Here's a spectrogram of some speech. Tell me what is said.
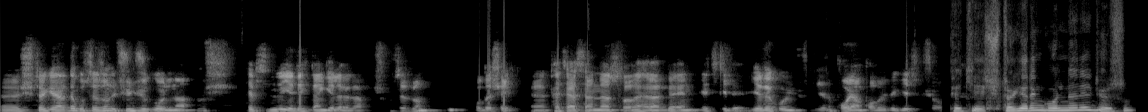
Ee, Stöger de bu sezon 3. golünü atmış. Hepsini de yedekten gelerek atmış bu sezon. O da şey e, Petersen'den sonra herhalde en etkili yedek oyuncusu diyelim. Poyan Palo'yu da geçmiş oldu. Peki Stöger'in golüne ne diyorsun?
